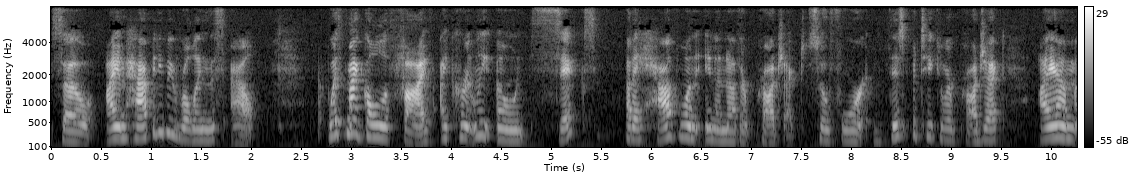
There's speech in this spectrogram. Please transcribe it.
So I am happy to be rolling this out. With my goal of five, I currently own six, but I have one in another project. So for this particular project, I am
